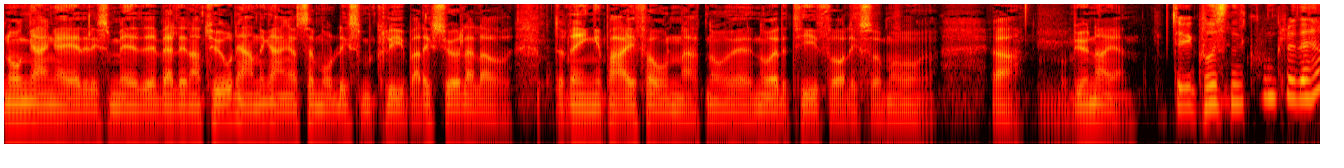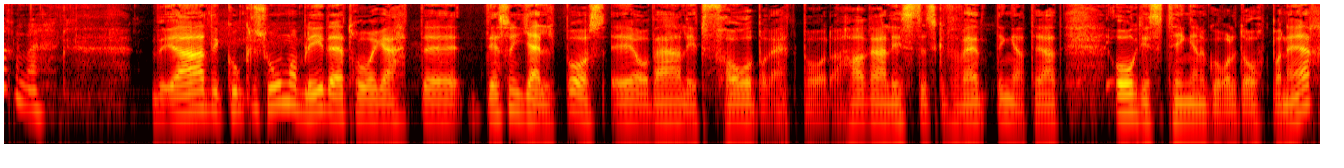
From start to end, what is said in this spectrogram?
Noen ganger er det, liksom, er det veldig naturlig, andre ganger så må du liksom klype deg sjøl, eller ringe på iPhonen at nå, nå, er det tid for liksom å, ja, å begynne igjen. Du, hvordan konkluderer vi? Ja, det, Konklusjonen må bli det, tror jeg, at det, eh, det som hjelper oss, er å være litt forberedt på det. Ha realistiske forventninger til at òg disse tingene går litt opp og ned.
